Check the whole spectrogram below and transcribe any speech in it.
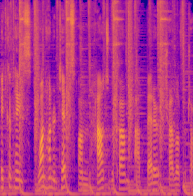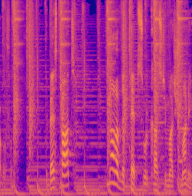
It contains 100 tips on how to become a better travel photographer. The best part? None of the tips will cost you much money.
